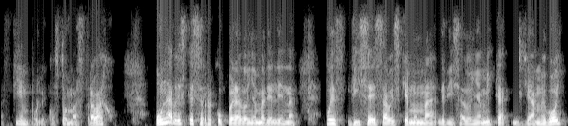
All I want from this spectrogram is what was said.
más tiempo, le costó más trabajo. Una vez que se recupera doña María Elena, pues dice, ¿sabes qué, mamá? Le dice a doña Mica, ya me voy.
